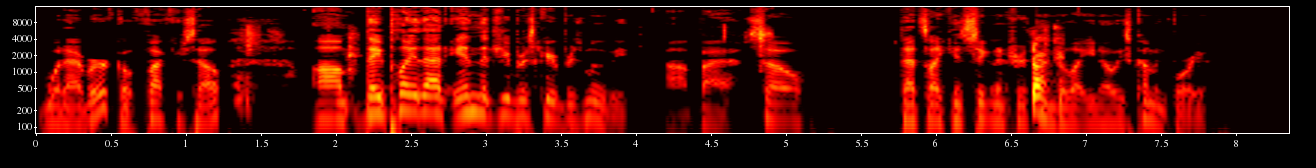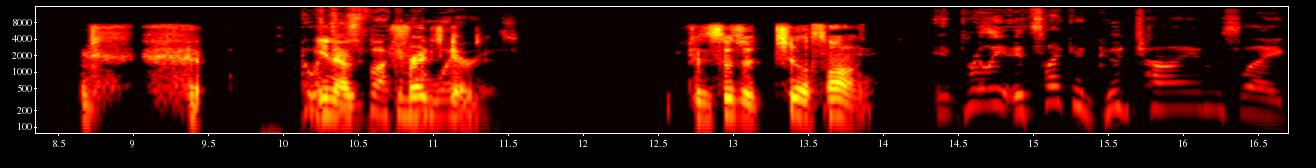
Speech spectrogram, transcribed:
whatever, go fuck yourself. Um, they play that in the Jeepers Creepers movie. Uh, but so that's like his signature thing to let you know he's coming for you. Which You know, is fucking Fred's hilarious. Because it's such a chill song. It really, it's like a good times like.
